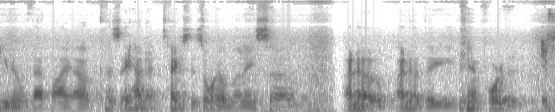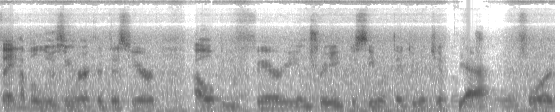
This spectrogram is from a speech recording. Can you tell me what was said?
even with that buyout because they have that Texas oil money. So I know I know they can't afford it. If they have a losing record this year, I will be very intrigued to see what they do with Jimbo Yeah. Moving forward.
